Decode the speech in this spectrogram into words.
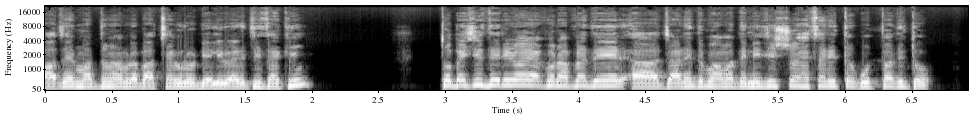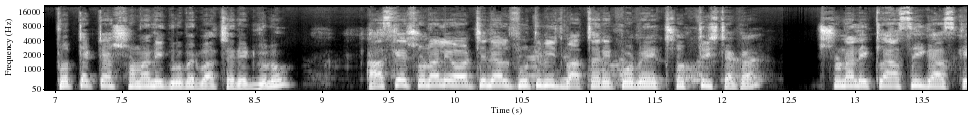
বাজের মাধ্যমে আমরা বাচ্চাগুলো ডেলিভারিতে থাকি। তো বেশি দেরি নয়, এখন আপনাদের জানিয়ে দেবো আমাদের নিজস্ব হ্যাচারিতে উৎপাদিত প্রত্যেকটা সোনালী গ্রুপের বাচ্চা রেটগুলো আজকে সোনালী অরিজিনাল প্রতি পিস বাচ্চা রেট পড়বে ছত্রিশ টাকা। সোনালী ক্লাসিক আজকে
